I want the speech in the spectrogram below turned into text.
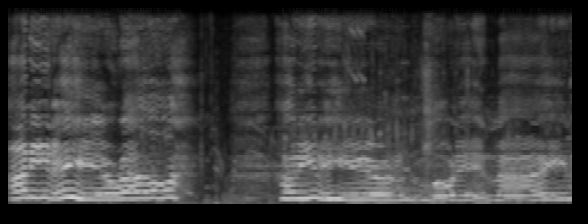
I need a hero. I need a hero in the morning and night.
